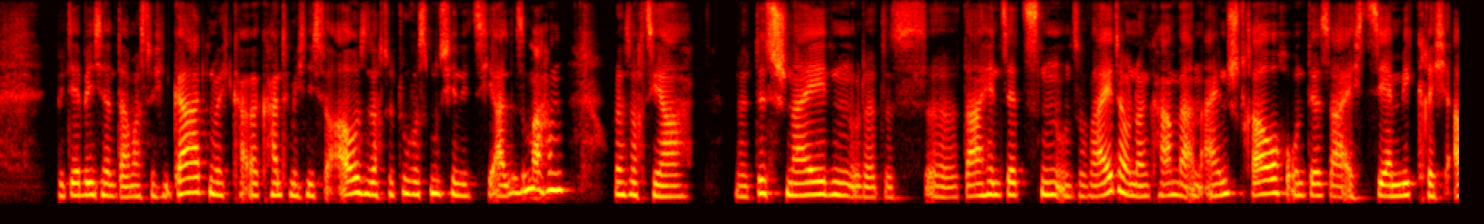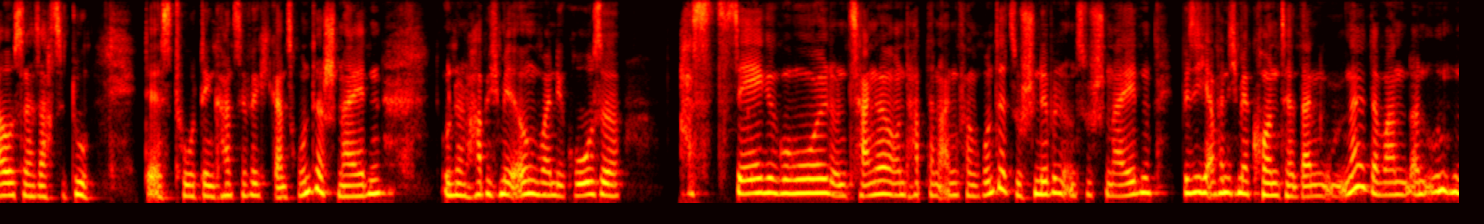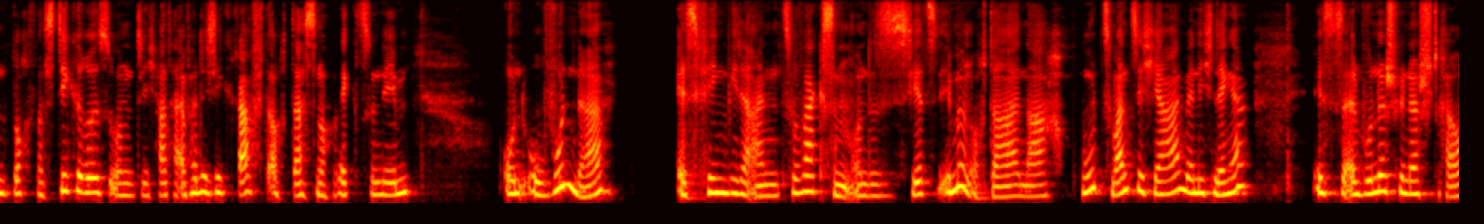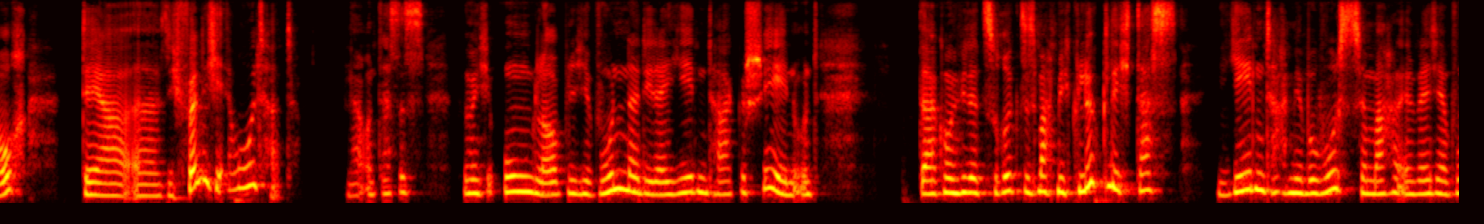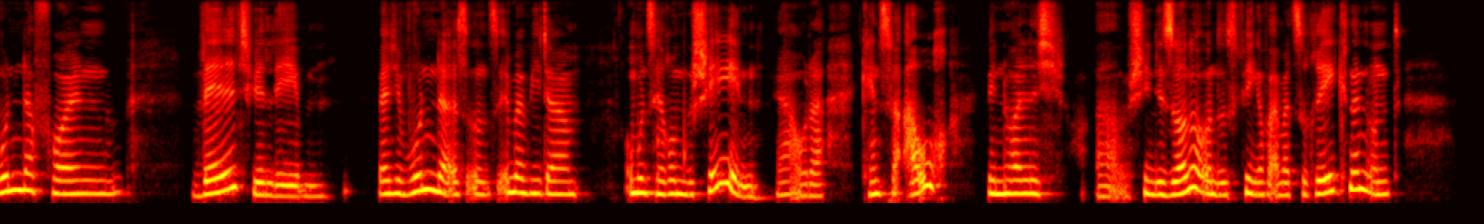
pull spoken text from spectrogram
mit der bin ich dann damals durch den Garten, weil ich kannte mich nicht so aus und sagte, du, was muss ich denn jetzt hier alles machen? Und dann sagt sie, ja, ne, das schneiden oder das äh, dahin setzen und so weiter. Und dann kamen wir an einen Strauch und der sah echt sehr mickrig aus. Und dann sagte sie, du, der ist tot, den kannst du wirklich ganz runterschneiden. Und dann habe ich mir irgendwann die große Astsäge geholt und Zange und habe dann angefangen runterzuschnibbeln und zu schneiden, bis ich einfach nicht mehr konnte. Dann, ne, da waren dann unten doch was dickeres und ich hatte einfach nicht die Kraft, auch das noch wegzunehmen. Und oh Wunder, es fing wieder an zu wachsen und es ist jetzt immer noch da. Nach gut 20 Jahren, wenn nicht länger, ist es ein wunderschöner Strauch, der äh, sich völlig erholt hat. Ja, und das ist für mich unglaubliche Wunder, die da jeden Tag geschehen. Und da komme ich wieder zurück. Das macht mich glücklich, das jeden Tag mir bewusst zu machen, in welcher wundervollen Welt wir leben. Welche Wunder es uns immer wieder um uns herum geschehen. Ja, oder kennst du auch, wie neulich äh, schien die Sonne und es fing auf einmal zu regnen und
